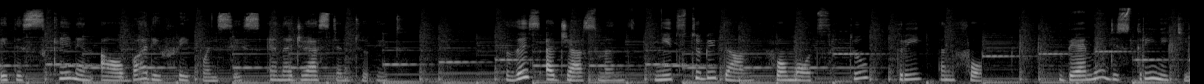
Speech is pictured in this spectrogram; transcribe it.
it is scanning our body frequencies and adjusting to it. This adjustment needs to be done for modes 2, 3 and 4. Biomedis Trinity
